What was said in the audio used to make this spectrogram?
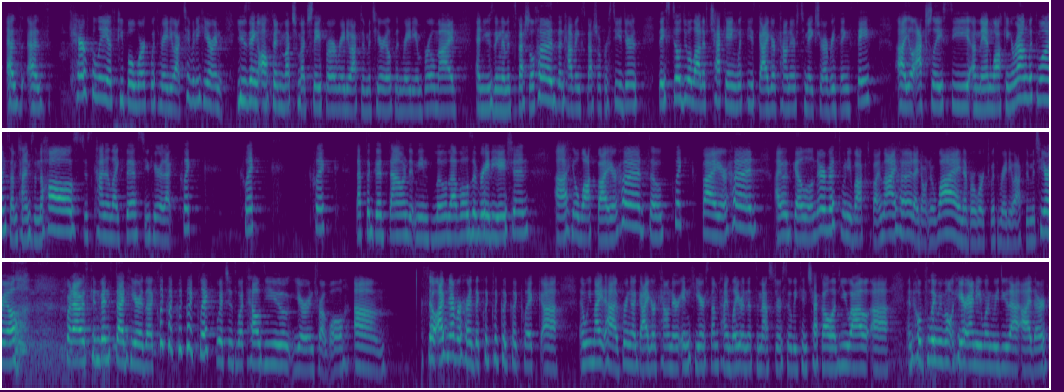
As, as carefully as people work with radioactivity here and using often much, much safer radioactive materials than radium bromide and using them in special hoods and having special procedures, they still do a lot of checking with these Geiger counters to make sure everything's safe. Uh, you'll actually see a man walking around with one, sometimes in the halls, just kind of like this. You hear that click, click, click. That's a good sound. It means low levels of radiation. Uh, he'll walk by your hood, so click, by your hood. I always get a little nervous when he walked by my hood. I don't know why. I never worked with radioactive material. but I was convinced I'd hear the click, click, click, click, click, which is what tells you you're in trouble. Um, so I've never heard the click, click, click, click, click. Uh, and we might uh, bring a Geiger counter in here sometime later in the semester so we can check all of you out. Uh, and hopefully we won't hear any when we do that either.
